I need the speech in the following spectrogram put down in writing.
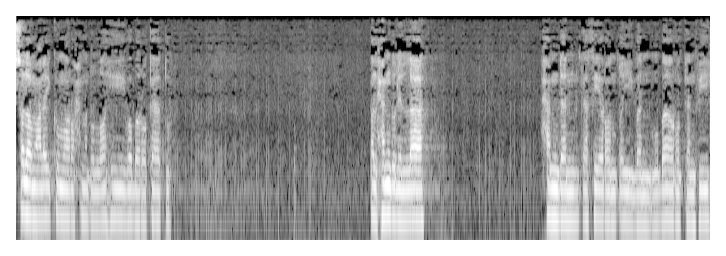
السلام عليكم ورحمة الله وبركاته. الحمد لله حمدا كثيرا طيبا مباركا فيه.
